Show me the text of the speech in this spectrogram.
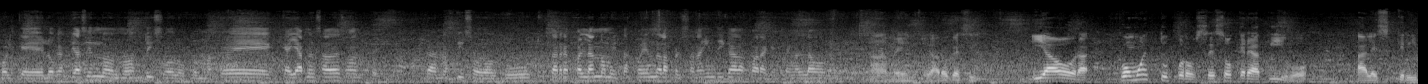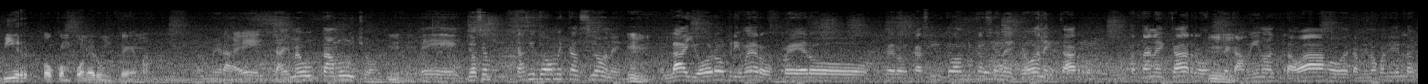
porque lo que estoy haciendo no estoy solo, por más que, que haya pensado eso antes, o sea, no estoy solo, tú, tú estás respaldándome y estás poniendo a las personas indicadas para que estén al lado mío. Amén, claro que sí. Y ahora, ¿cómo es tu proceso creativo al escribir o componer un tema? Eh, a mí me gusta mucho. Eh, yo siempre, casi todas mis canciones, Ujú. ¿verdad? Lloro primero, pero, pero casi todas mis canciones yo en el carro. Me gusta en el carro, Ujú. de camino al trabajo, de camino a cualquier lado.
